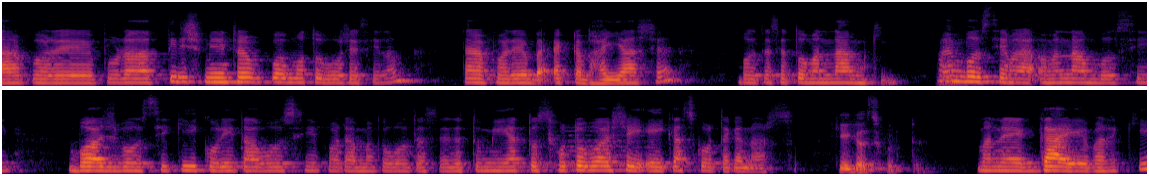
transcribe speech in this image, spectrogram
তারপরে পুরা তিরিশ মিনিটের মতো বসেছিলাম। তারপরে একটা ভাইয়া আসে বলতেছে তোমার নাম কি? আমি বলছি আমার আমার নাম বলছি বয়স বলছি কি করি তা বলছি। পরে আমাকে বলতেছে যে তুমি এত ছোট বয়সে এই কাজ করতে কেন আসছো? কি কাজ করতে? মানে গায়ে এবার কি?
